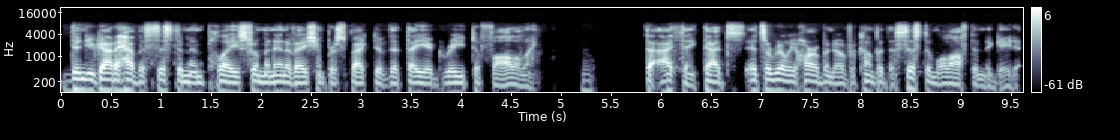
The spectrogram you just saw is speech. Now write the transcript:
then you got to have a system in place from an innovation perspective that they agreed to following. Hmm. I think that's it's a really hard one to overcome, but the system will often negate it.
